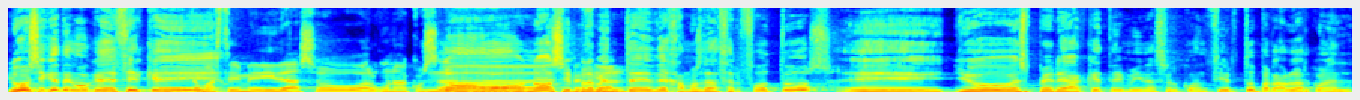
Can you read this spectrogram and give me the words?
Luego sí que tengo que decir que... ¿Tomaste medidas o alguna cosa? No, no, especial? simplemente dejamos de hacer fotos. Eh, yo esperé a que terminase el concierto para hablar con él.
